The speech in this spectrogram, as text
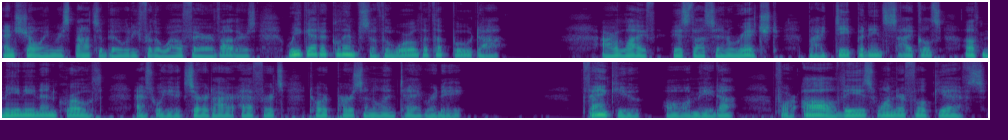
and showing responsibility for the welfare of others, we get a glimpse of the world of the Buddha. Our life is thus enriched by deepening cycles of meaning and growth as we exert our efforts toward personal integrity. Thank you, O Amida, for all these wonderful gifts.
